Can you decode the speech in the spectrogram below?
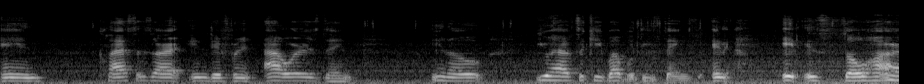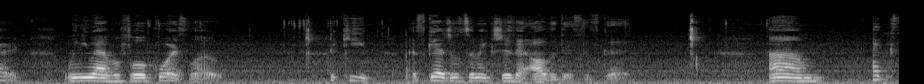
and classes are in different hours, and you know, you have to keep up with these things. And it is so hard when you have a full course load to keep a schedule to make sure that all of this is good. Um, next,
